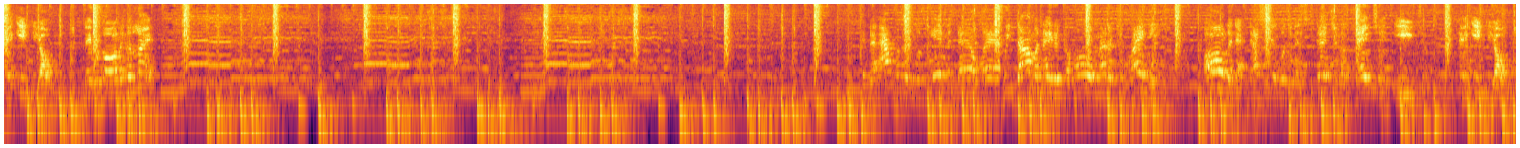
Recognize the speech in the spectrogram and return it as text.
and Ethiopia. They was all in the land. If the Africans was in the damn land. We dominated the whole Mediterranean. All of that. That shit was an extension of ancient Egypt and Ethiopia.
